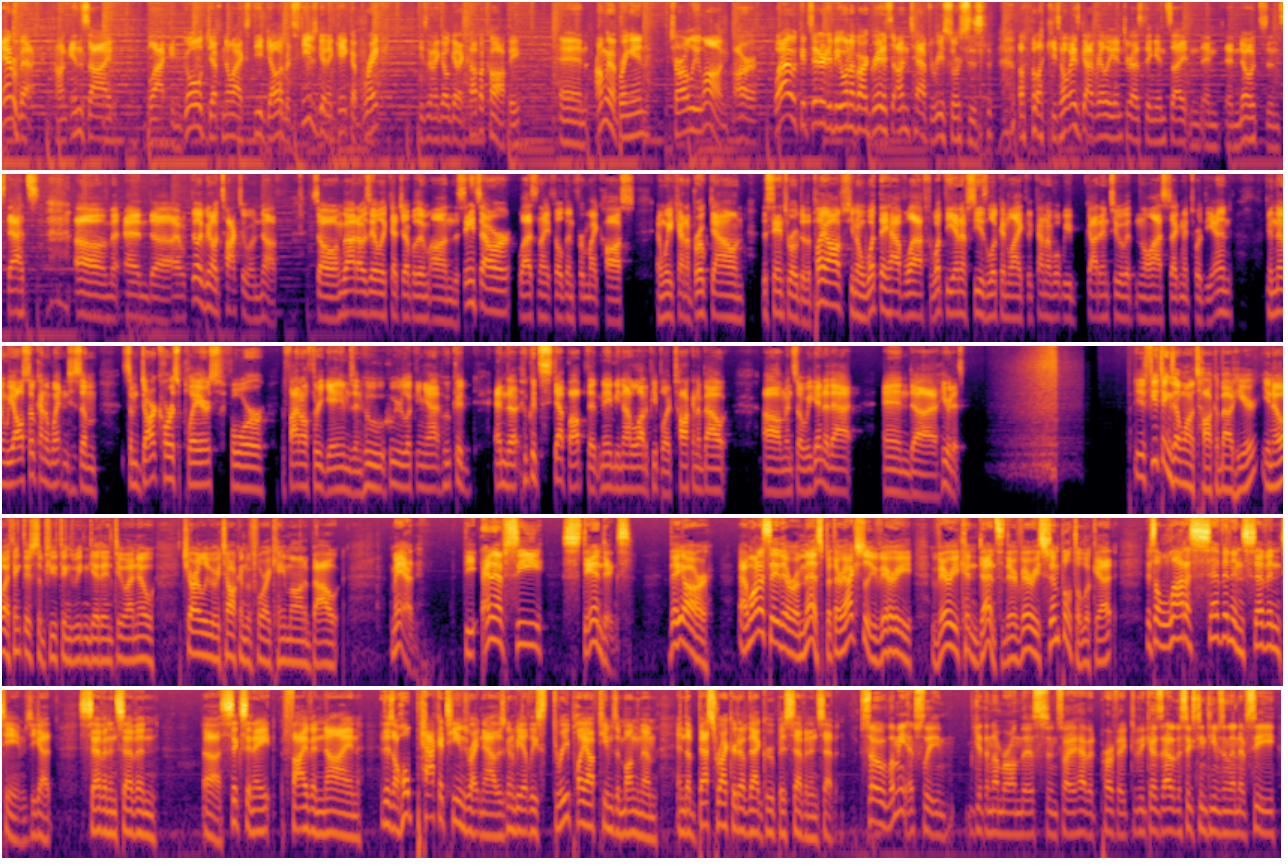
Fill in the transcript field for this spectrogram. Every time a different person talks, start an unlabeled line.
And we're back on Inside Black and Gold. Jeff Nowak, Steve Geller, but Steve's going to take a break. He's going to go get a cup of coffee, and I'm going to bring in Charlie Long, our what I would consider to be one of our greatest untapped resources. of like he's always got really interesting insight and, and, and notes and stats, um, and uh, I feel like we don't talk to him enough. So I'm glad I was able to catch up with him on the Saints Hour last night. Filled in for Mike Hoss and we kind of broke down the Saints' road to the playoffs. You know what they have left, what the NFC is looking like, the kind of what we got into it in the last segment toward the end, and then we also kind of went into some some dark horse players for the final three games and who who you're looking at, who could and uh, who could step up that maybe not a lot of people are talking about. Um, and so we get into that, and uh, here it is
a few things I want to talk about here. You know, I think there's some few things we can get into. I know Charlie, we were talking before I came on about, man, the NFC standings. They are, I want to say they're a mess, but they're actually very, very condensed. They're very simple to look at. There's a lot of seven and seven teams. You got seven and seven, uh, six and eight, five and nine there's a whole pack of teams right now. There's going to be at least three playoff teams among them, and the best record of that group is seven and seven.
So let me actually get the number on this, and so I have it perfect. Because out of the 16 teams in the NFC,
